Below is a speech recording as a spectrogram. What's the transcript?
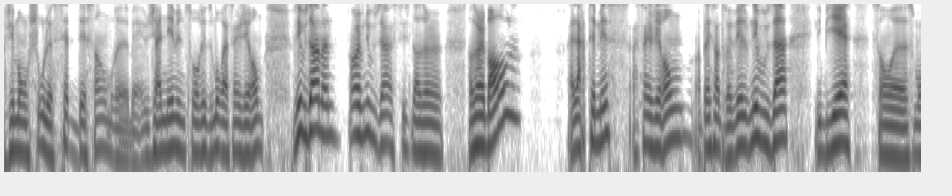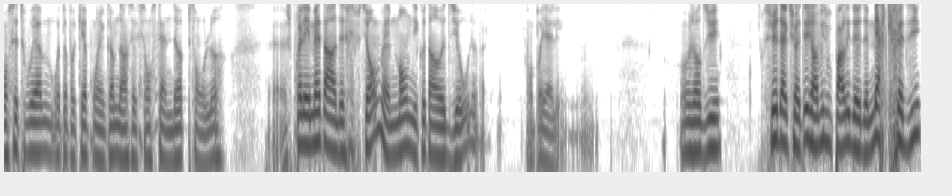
j'ai mon show le 7 décembre. Euh, ben, J'anime une soirée d'humour à Saint-Jérôme. Venez-vous-en, man. venez-vous-en. C'est dans un, dans un bar, à l'Artemis, à Saint-Jérôme, en plein centre-ville. Venez-vous-en. Les billets sont sur mon site web, whatthefuckkev.com, dans la section stand-up. Sont là. je pourrais les mettre en description, mais le monde écoute en audio. Là, ils vont pas y aller aujourd'hui. Sujet d'actualité, j'ai envie de vous parler de, mercredi.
